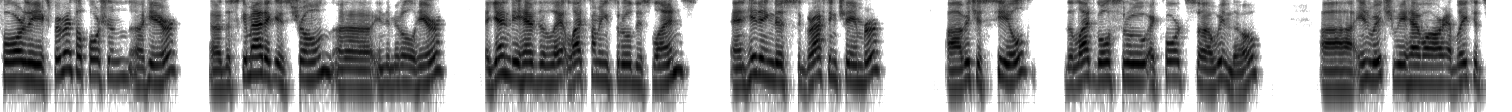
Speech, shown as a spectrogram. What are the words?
For the experimental portion uh, here, uh, the schematic is shown uh, in the middle here. Again, we have the light coming through this lens and hitting this grafting chamber, uh, which is sealed. The light goes through a quartz uh, window uh, in which we have our ablated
